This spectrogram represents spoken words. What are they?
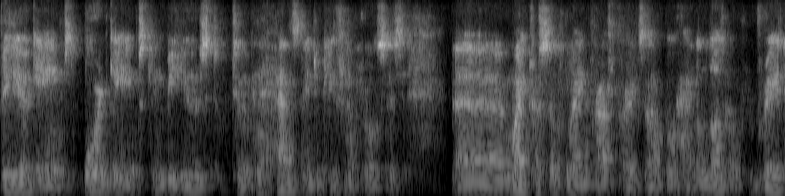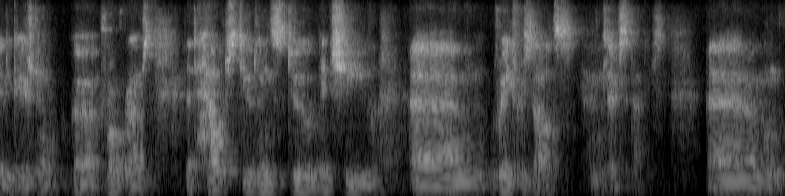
video games, board games can be used to enhance the educational process. Uh, Microsoft Minecraft, for example, had a lot of great educational uh, programs that help students to achieve um, great results in their studies. Um,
